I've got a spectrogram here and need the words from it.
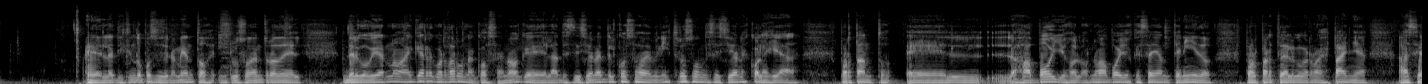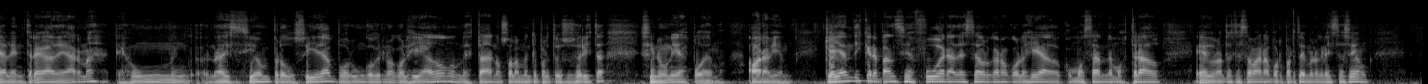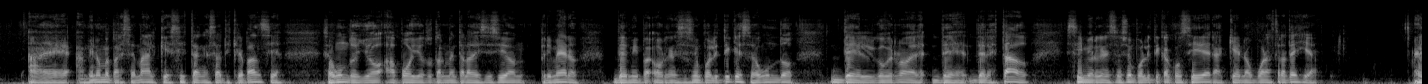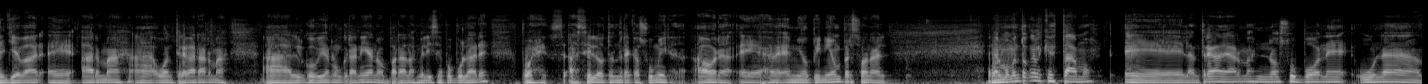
eh, los distintos posicionamientos, incluso dentro del, del, gobierno, hay que recordar una cosa, ¿no? que las decisiones del Consejo de Ministros son decisiones colegiadas. Por tanto, los apoyos o los no apoyos que se hayan tenido por parte del gobierno de España hacia la entrega de armas es una decisión producida por un gobierno colegiado donde está no solamente el Partido Socialista, sino Unidas Podemos. Ahora bien, que hayan discrepancias fuera de ese órgano colegiado, como se han demostrado eh, durante esta semana por parte de mi organización, eh, a, mí no me parece mal que existan esas discrepancias. Segundo, yo apoyo totalmente la decisión, primero, de mi organización política y segundo, del gobierno del Estado. Si mi organización política considera que no es buena estrategia el llevar eh, armas o entregar armas al gobierno ucraniano para las milicias populares, pues así lo tendré que asumir. Ahora, eh, en mi opinión personal, en el momento en el que estamos, la entrega de armas no supone una...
